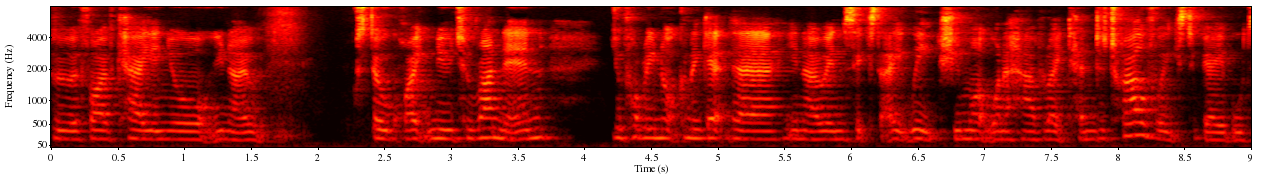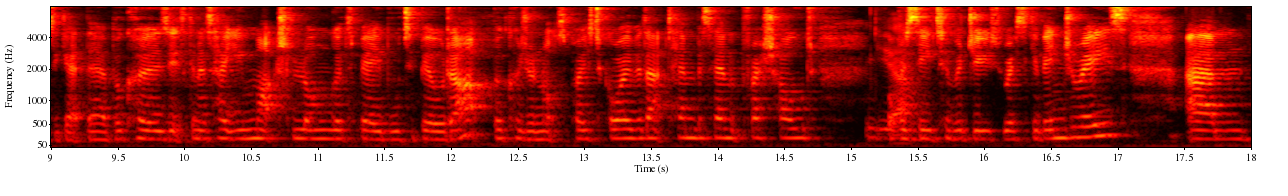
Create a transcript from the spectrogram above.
to a 5K and you're, you know, still quite new to running, you're probably not going to get there, you know, in six to eight weeks. You might want to have like 10 to 12 weeks to be able to get there because it's going to take you much longer to be able to build up because you're not supposed to go over that 10% threshold yeah. obviously to reduce risk of injuries. Um,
